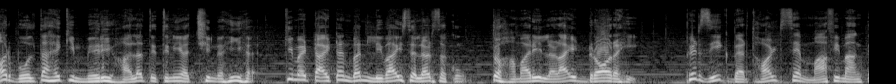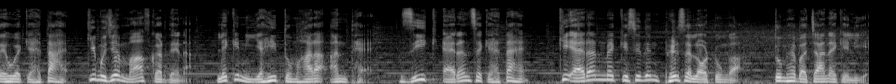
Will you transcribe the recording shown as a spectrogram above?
और बोलता है कि मेरी हालत इतनी अच्छी नहीं है कि मैं टाइटन बन लिवाई से लड़ सकूँ तो हमारी लड़ाई ड्रॉ रही। फिर जीक बेर्थोल्ट से माफ़ी मांगते हुए कहता है कि मुझे माफ़ कर देना, लेकिन यही तुम्हारा अंत है। जीक एरन से कहता है कि एरन मैं किसी दिन फिर से लौटूँगा तुम्हें बचाने के लिए,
